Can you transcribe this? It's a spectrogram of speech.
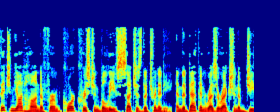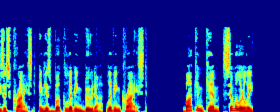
Thich Nhat Hanh affirmed core Christian beliefs such as the Trinity, and the death and resurrection of Jesus Christ, in his book Living Buddha, Living Christ. Bokin Kim, similarly,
